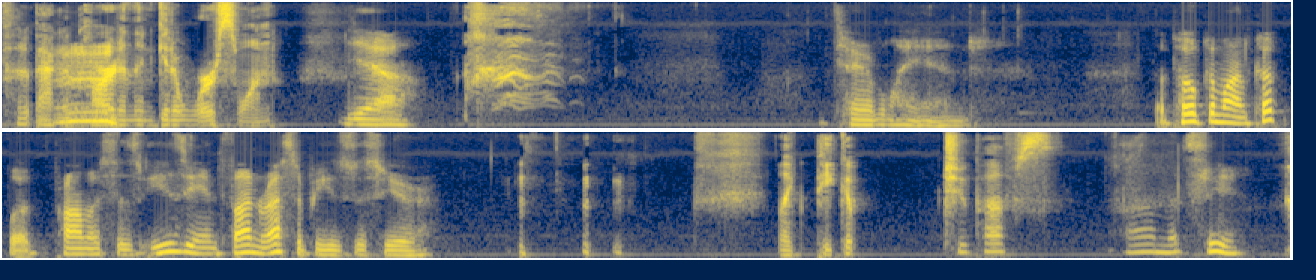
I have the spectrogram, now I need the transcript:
put it back a card and then get a worse one. Yeah. Terrible hand. The Pokemon Cookbook promises easy and fun recipes this year. like Pikachu puffs. Um, let's see.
